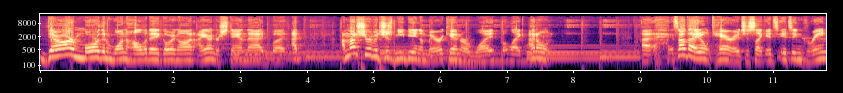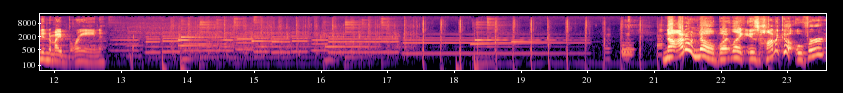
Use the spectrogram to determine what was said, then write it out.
There are more than one holiday going on. I understand that, but I, I'm not sure if it's just me being American or what, but like, I don't... Uh, it's not that I don't care, it's just like, it's, it's ingrained into my brain. Now I don't know, but like, is Hanukkah over?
